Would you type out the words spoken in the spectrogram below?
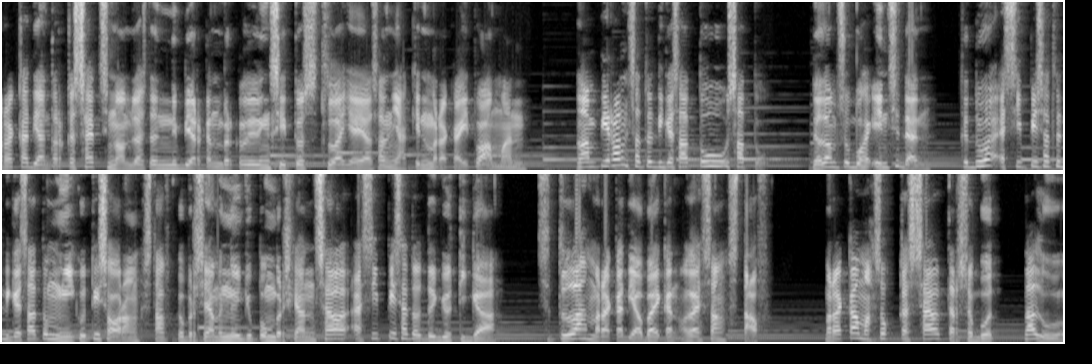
Mereka diantar ke Site-19 dan dibiarkan berkeliling situs setelah yayasan yakin mereka itu aman. Lampiran 131-1 Dalam sebuah insiden, kedua SCP-131 mengikuti seorang staf kebersihan menuju pembersihan sel SCP-173. Setelah mereka diabaikan oleh sang staf, mereka masuk ke sel tersebut. Lalu,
